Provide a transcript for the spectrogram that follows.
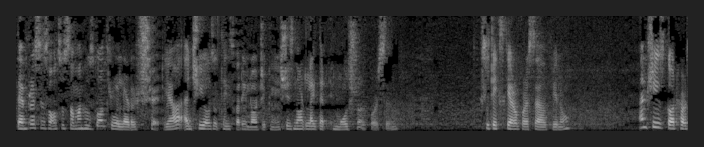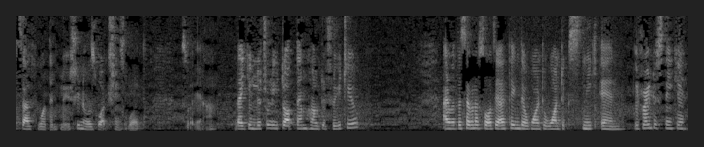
the empress is also someone who's gone through a lot of shit yeah? And she also thinks very logically. She's not like that emotional person. She takes care of herself you know? And she's got her self-worth in place. She knows what she's worth. So yeah. Like you literally taught them how to treat you. And with the seven of swords i think they're going to want to sneak in. They're trying to sneak in.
